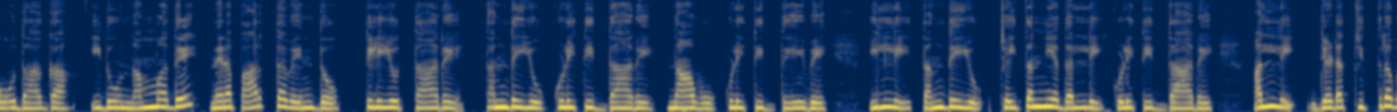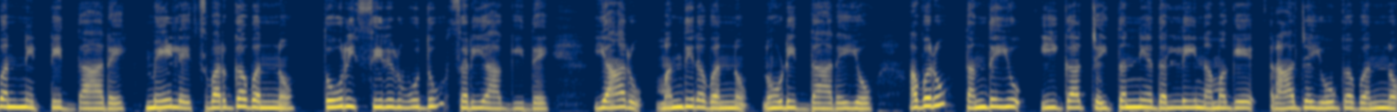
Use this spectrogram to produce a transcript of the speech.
ಹೋದಾಗ ಇದು ನಮ್ಮದೇ ನೆನಪಾರ್ಥವೆಂದು ತಿಳಿಯುತ್ತಾರೆ, ತಂದೆಯು ಕುಳಿತಿದ್ದಾರೆ, ನಾವು ಕುಳಿತಿದ್ದೇವೆ. ಇಲ್ಲಿ ತಂದೆಯು ಚೈತನ್ಯದಲ್ಲಿ ಕುಳಿತಿದ್ದಾರೆ, ಅಲ್ಲಿ ಜಡ ಚಿತ್ರವನ್ನಿಟ್ಟಿದ್ದಾರೆ ಮೇಲೆ ಸ್ವರ್ಗವನ್ನು ತೋರಿಸಿರುವುದು ಸರಿಯಾಗಿದೆ. ಯಾರು ಮಂದಿರವನ್ನು ನೋಡಿದ್ದಾರೆಯೋ, ಅವರು ತಂದೆಯು ಈಗ ಚೈತನ್ಯದಲ್ಲಿ ನಮಗೆ ರಾಜಯೋಗವನ್ನು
